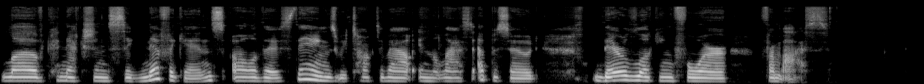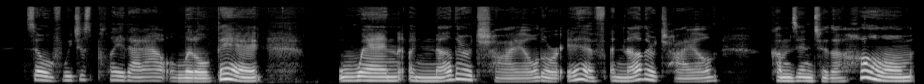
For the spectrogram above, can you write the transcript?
love, connection, significance? All of those things we talked about in the last episode, they're looking for from us. So if we just play that out a little bit, when another child or if another child comes into the home,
